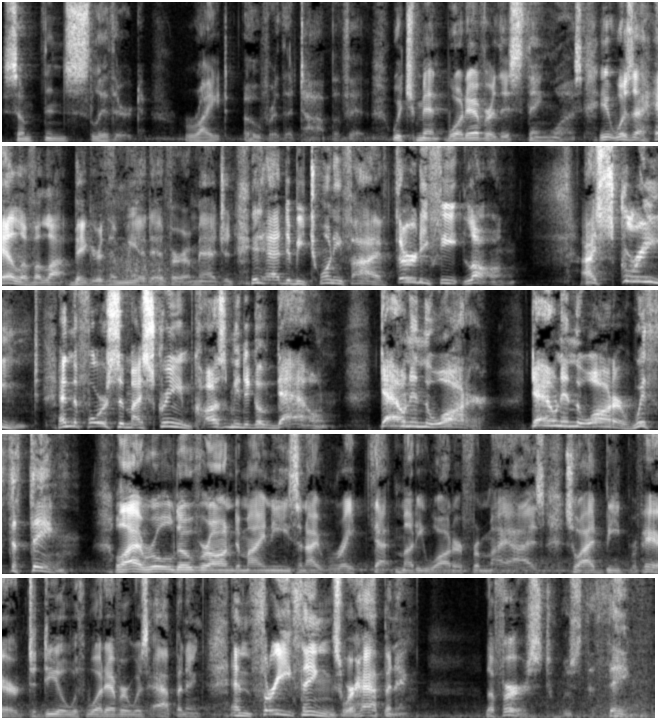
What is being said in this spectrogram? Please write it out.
something slithered right over the top of it, which meant whatever this thing was, it was a hell of a lot bigger than we had ever imagined. It had to be 25, 30 feet long. I screamed, and the force of my scream caused me to go down, down in the water, down in the water with the thing. Well, I rolled over onto my knees and I raked that muddy water from my eyes so I'd be prepared to deal with whatever was happening. And three things were happening. The first was the thing.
